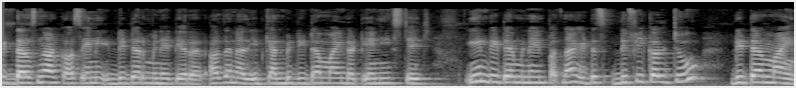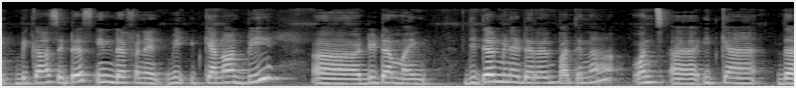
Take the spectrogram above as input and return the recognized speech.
it does not cause any determinate error அதுதான் அது it can be determined at any stage indeterminate பார்த்தா it is difficult to determine because it is indefinite. We it cannot be determine determinate error patina once uh, it can the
